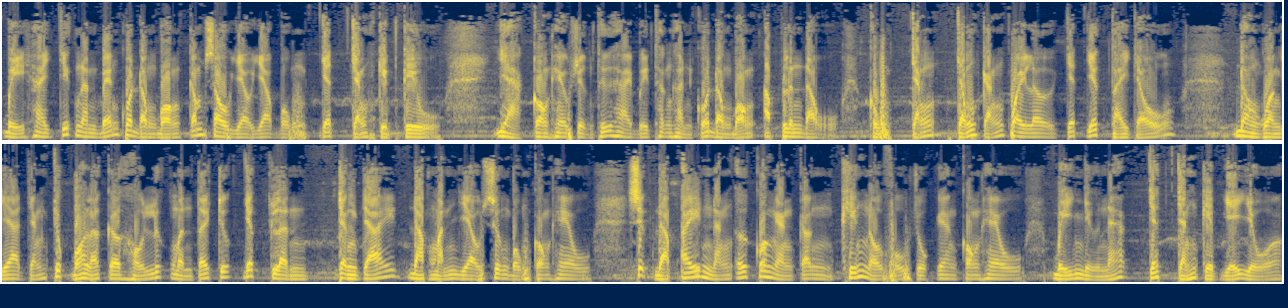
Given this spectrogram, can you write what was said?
bị hai chiếc nanh bén của đồng bọn cắm sâu vào da bụng, chết chẳng kịp kêu. Và con heo rừng thứ hai bị thân hình của đồng bọn ập lên đầu, cũng chẳng chống cẳng quay lơ chết giấc tại chỗ. Đoàn hoàng gia chẳng chút bỏ lỡ cơ hội lướt mình tới trước dứt lên chân trái đạp mạnh vào xương bụng con heo. Sức đạp ấy nặng ước có ngàn cân, khiến nội phủ ruột gan con heo bị nhừ nát, chết chẳng kịp dễ dụa.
